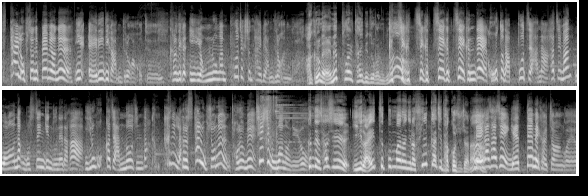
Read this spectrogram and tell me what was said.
스타일 옵션을 빼면은 이 LED가 안 들어가거든. 그러니까 이 영롱한 프로젝션 타입이 안 들어가는 거야. 아 그러면 MFR 타입이 들어가는구나 그치 그치 그치 그치 근데 그것도 나쁘지 않아 하지만 워낙 못생긴 눈에다가 이런 것까지 안 넣어준다? 그럼 큰일 나 그리고 스타일 옵션은 저렴해. 75만 원이에요. 근데 사실 이 라이트뿐만 아니라 휠까지 바꿔주잖아. 내가 사실 얘 때문에 결정한 거예요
